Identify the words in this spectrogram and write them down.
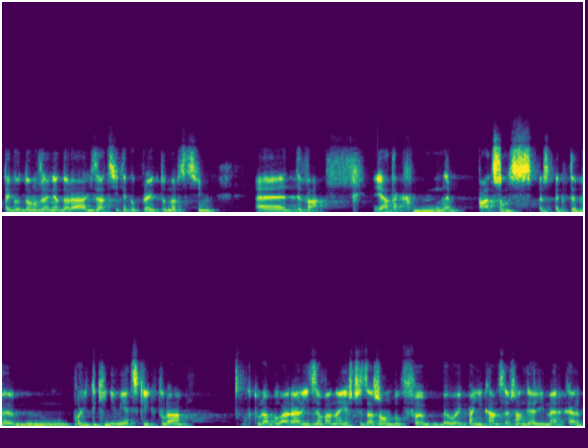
tego dążenia do realizacji tego projektu Nord Stream 2. E, ja tak mm, patrząc z perspektywy mm, polityki niemieckiej, która, która była realizowana jeszcze za rządów byłej pani kanclerz Angeli Merkel,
